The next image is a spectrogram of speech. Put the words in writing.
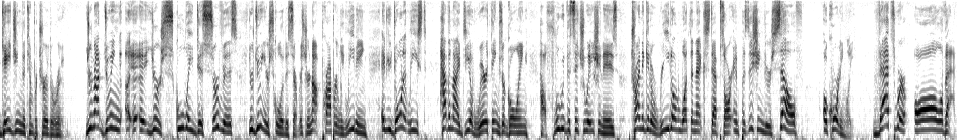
gauging the temperature of the room. You're not doing uh, uh, uh, your school a disservice. You're doing your school a disservice. You're not properly leading if you don't at least have an idea of where things are going, how fluid the situation is, trying to get a read on what the next steps are, and position yourself accordingly. That's where all of that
